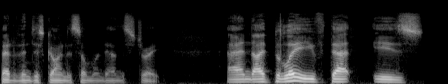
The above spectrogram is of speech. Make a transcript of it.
better than just going to someone down the street? And I believe that is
